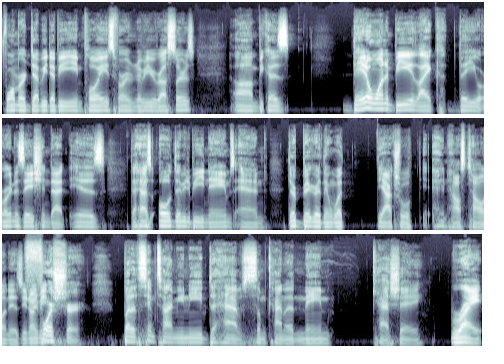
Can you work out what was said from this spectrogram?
former WWE employees for WWE wrestlers um, because they don't want to be like the organization that is that has old WWE names and they're bigger than what the actual in-house talent is. You know what I mean? for sure. But at the same time, you need to have some kind of name cachet. Right.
